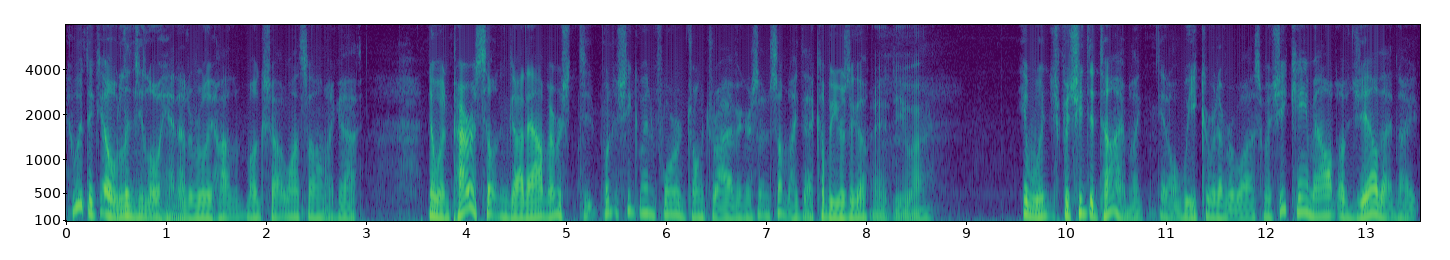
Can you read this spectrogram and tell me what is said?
Who would think? Oh, Lindsay Lohan had a really hot mugshot once. Oh my god. No, when Paris Hilton got out, remember she did, what did she go in for? Drunk driving or something, something like that, a couple years ago. Right, DUI. Yeah, when, but she did time, like you know, a week or whatever it was. When she came out of jail that night,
